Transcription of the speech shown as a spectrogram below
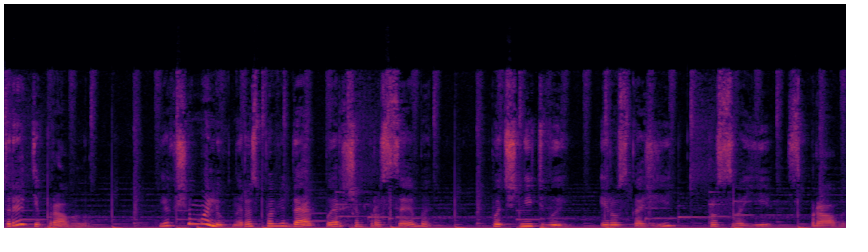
Третє правило. Якщо малюк не розповідає першим про себе, почніть ви і розкажіть про свої справи.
